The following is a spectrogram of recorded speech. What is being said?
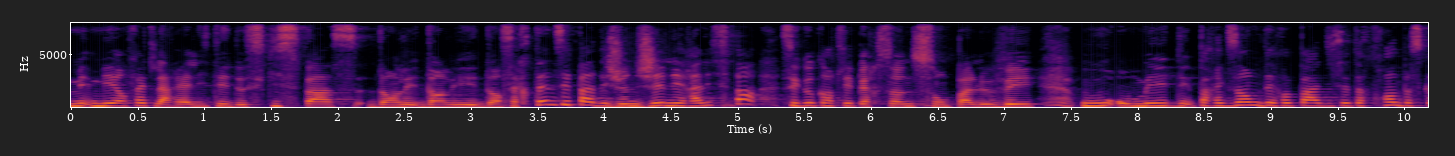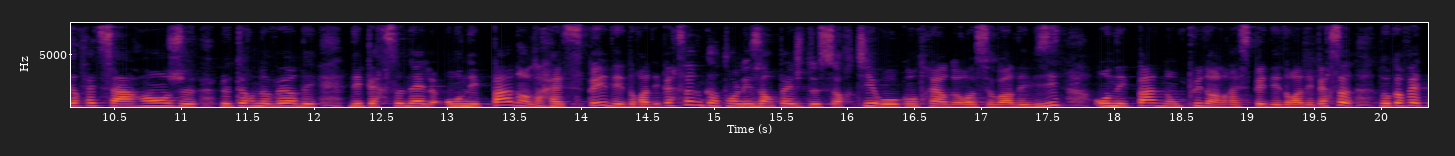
mais, en fait, la réalité de ce qui se passe dans, certaines EHPAD, et je ne généralise pas, c'est que quand les personnes ne sont pas levées, ou on met, par exemple, des repas à 17h30 parce qu'en fait, ça arrange le turnover des, personnels, on n'est pas dans le respect des droits des personnes. Quand on les empêche de sortir ou au contraire de recevoir des visites, on n'est pas non plus dans le respect des droits des personnes. Donc en fait,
